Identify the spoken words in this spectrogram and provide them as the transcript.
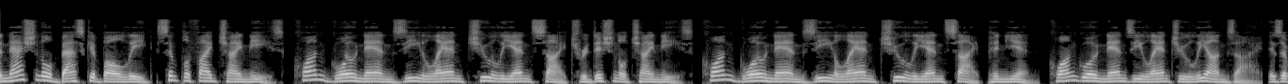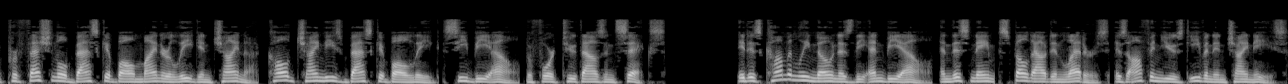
The National Basketball League simplified Chinese, Quan Guo Nan Zi Lan Chu Lian Sai Traditional Chinese, Quan Guo Nan Zi Lan Chu Lian Sai Pinyin, Quanguo Nanzi Lanchu Lianzai is a professional basketball minor league in China, called Chinese Basketball League before 2006. It is commonly known as the NBL, and this name spelled out in letters is often used even in Chinese.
